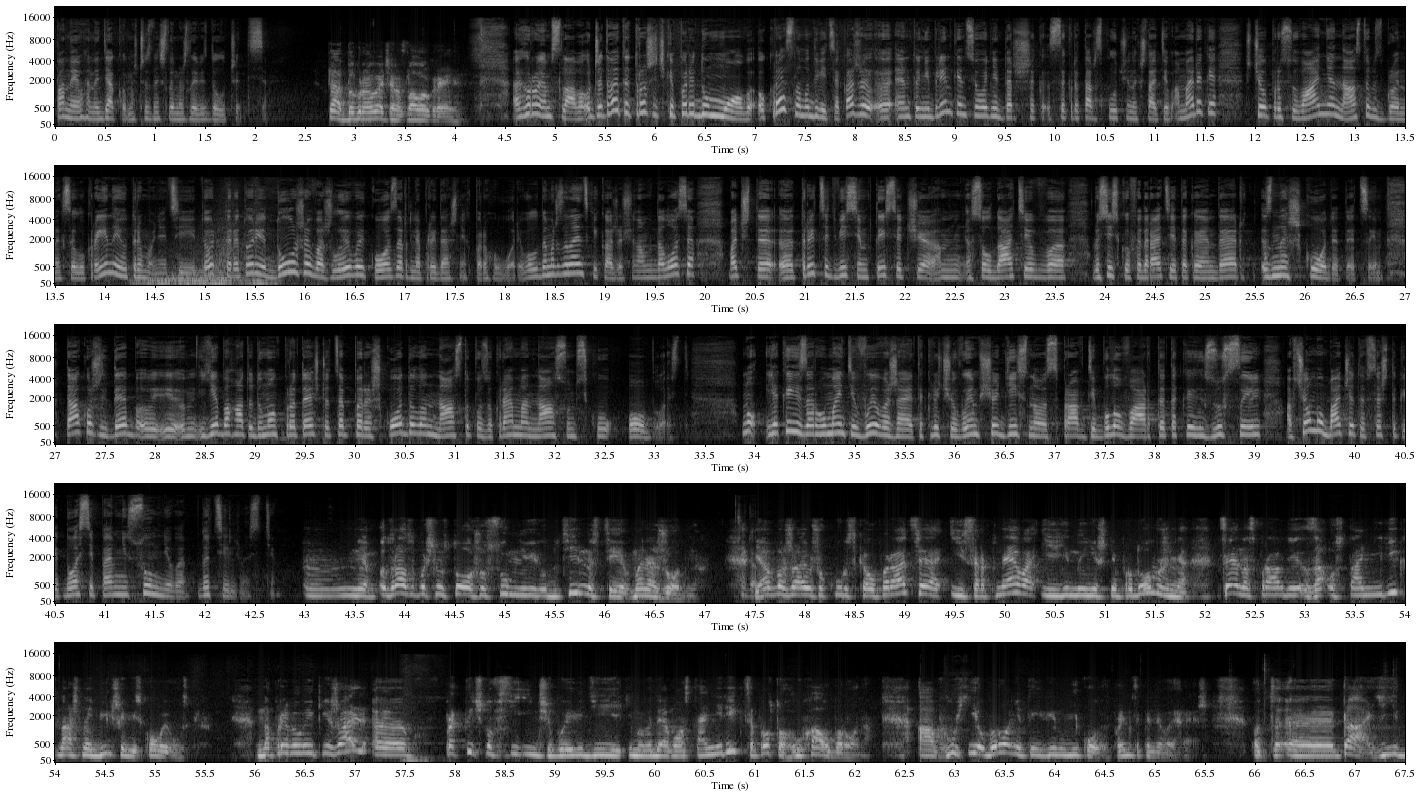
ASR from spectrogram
Пане Євгене, дякуємо, що знайшли можливість долучитися. Так, доброго вечора, слава Україні. Героям слава. Отже, давайте трошечки передумови окреслимо. Дивіться, каже е, Ентоні Блінкен сьогодні, держсекретар Сполучених Штатів Америки, що просування, наступ збройних сил України і утримання цієї тер- території дуже важливий козир для прийдешніх переговорів. Володимир Зеленський каже, що нам вдалося бачите е, 38 тисяч ем, солдатів е, Російської Федерації та КНДР знешкодити цим. Також йде е, є багато думок про те, що це перешкодило наступу, зокрема на Сумську область. Ну, який з аргументів ви вважаєте ключовим, що дійсно справді було варте таких зусиль? А в чому бачите все ж таки досі певні сумніви доцільності? Ем, Ні, одразу почну з того, що сумнівів у доцільності в мене жодних. Я вважаю, що курська операція і серпнева, і її нинішнє продовження це насправді за останній рік наш найбільший військовий успіх. На превеликий жаль, е, практично всі інші бойові дії, які ми ведемо останній рік, це просто глуха оборона. А в глухій обороні ти війну ніколи в принципі не виграєш. От е, да, її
